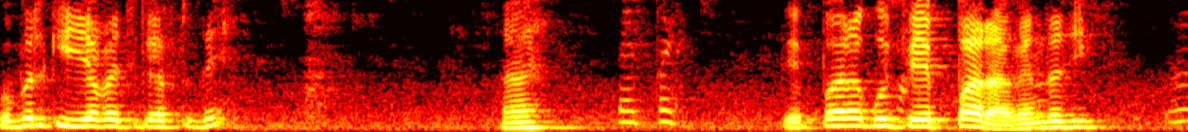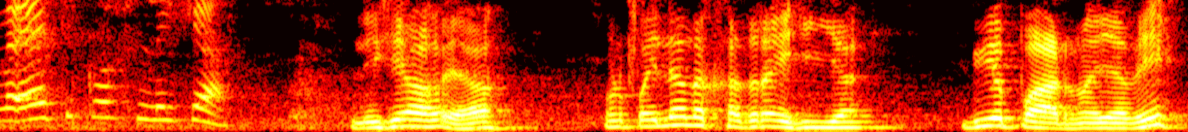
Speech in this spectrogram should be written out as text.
ਉਬਰ ਕੀ ਆ ਵਿੱਚ ਗਿਫਟ ਦੇ ਹੈ? ਪੇਪਰ ਪੇਪਰ ਆ ਕੋਈ ਪੇਪਰ ਆ ਕਹਿੰਦਾ ਜੀ। ਮੈਂ ਤੇ ਕੁਝ ਲਿਖਿਆ। ਲਿਖਿਆ ਹੋਇਆ। ਹੁਣ ਪਹਿਲਾਂ ਦਾ ਖਤਰਾ ਇਹੀ ਆ ਵੀ ਇਹ ਪਾੜ ਨਾ ਜਾਵੇ।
